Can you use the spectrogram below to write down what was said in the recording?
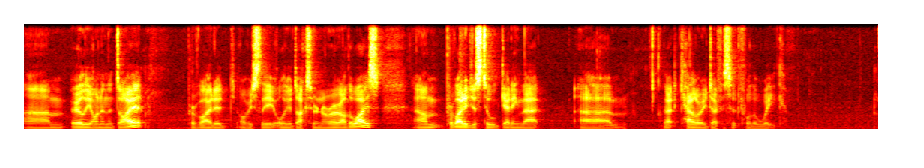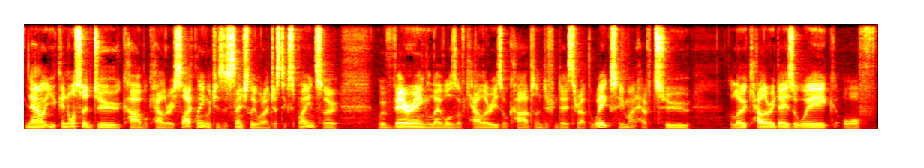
um, early on in the diet provided obviously all your ducks are in a row otherwise, um, provided you're still getting that um, that calorie deficit for the week. Now you can also do carb or calorie cycling, which is essentially what I just explained. So we're varying levels of calories or carbs on different days throughout the week. So you might have two low calorie days a week or f-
